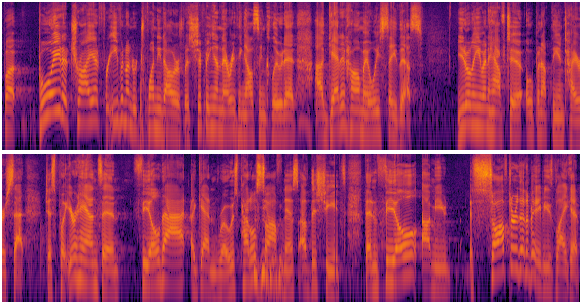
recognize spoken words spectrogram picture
But boy, to try it for even under $20 with shipping and everything else included, uh, get it home. I always say this. You don't even have to open up the entire set. Just put your hands in, Feel that, again, rose petal softness of the sheets. Then feel, I mean, softer than a baby's blanket.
